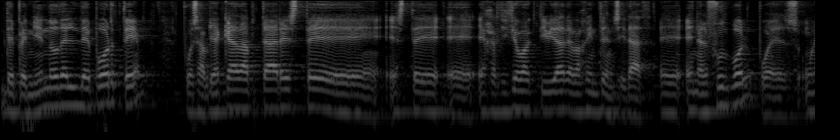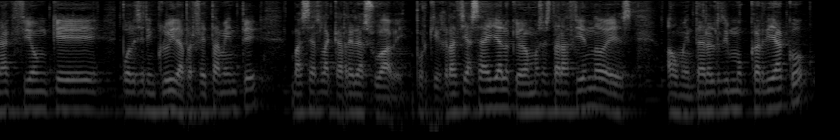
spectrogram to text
Dependiendo del deporte, pues habría que adaptar este, este eh, ejercicio o actividad de baja intensidad. Eh, en el fútbol, pues una acción que puede ser incluida perfectamente va a ser la carrera suave, porque gracias a ella lo que vamos a estar haciendo es aumentar el ritmo cardíaco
